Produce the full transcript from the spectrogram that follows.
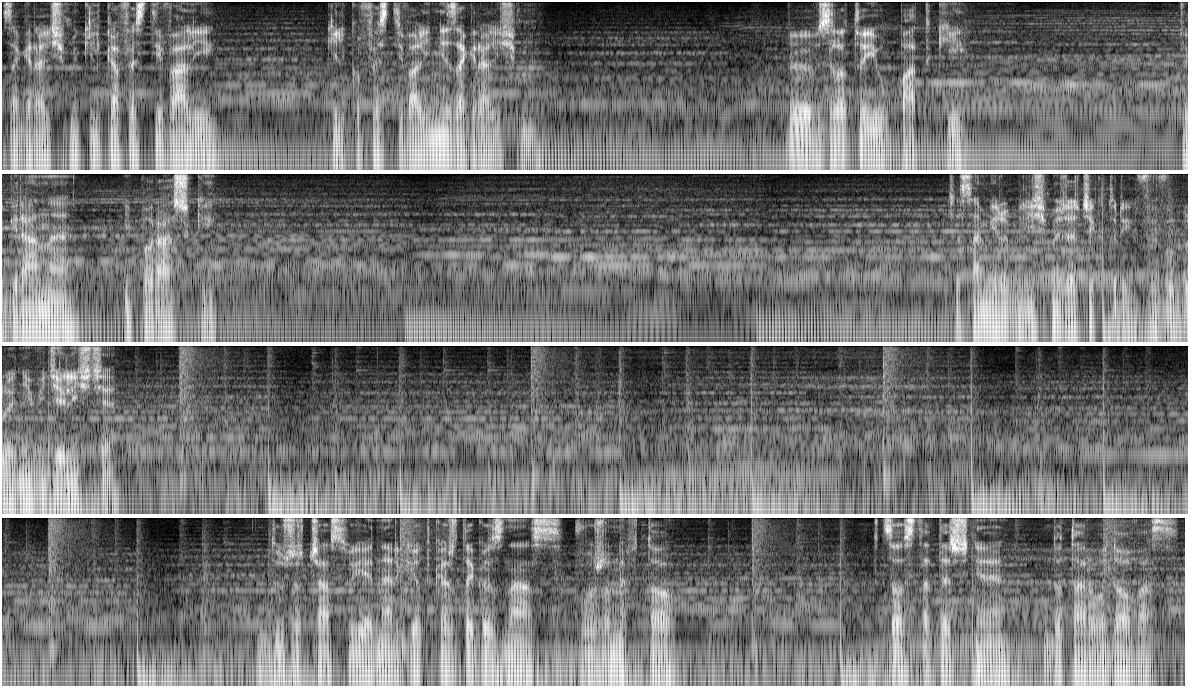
Zagraliśmy kilka festiwali, kilku festiwali nie zagraliśmy. Były wzloty i upadki, wygrane i porażki. Czasami robiliśmy rzeczy, których wy w ogóle nie widzieliście. Dużo czasu i energii od każdego z nas włożone w to, w co ostatecznie dotarło do Was.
